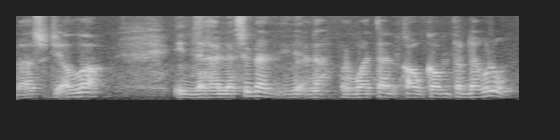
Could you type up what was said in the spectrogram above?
Maha suci Allah. Innaha la sunan. Ini adalah perbuatan kaum-kaum terdahulu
